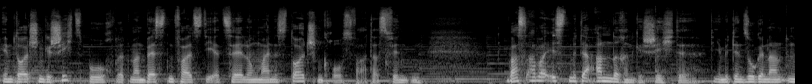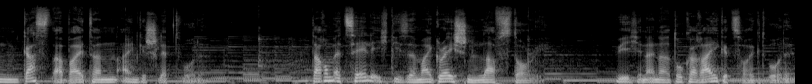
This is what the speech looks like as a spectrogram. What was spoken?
Im deutschen Geschichtsbuch wird man bestenfalls die Erzählung meines deutschen Großvaters finden. Was aber ist mit der anderen Geschichte, die mit den sogenannten Gastarbeitern eingeschleppt wurde? Darum erzähle ich diese Migration Love Story, wie ich in einer Druckerei gezeugt wurde,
